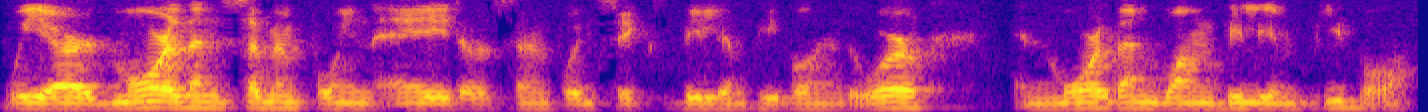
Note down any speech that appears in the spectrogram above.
we are more than 7.8 or 7.6 billion people in the world, and more than 1 billion people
